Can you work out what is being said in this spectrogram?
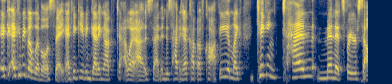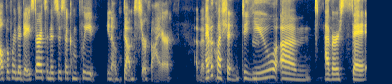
it, it can be the littlest thing. I think even getting up to what Alice said and just having a cup of coffee and like taking 10 minutes for yourself before the day starts. And it's just a complete, you know, dumpster fire. Of I have a question. Do Mm-hmm. you um ever sit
